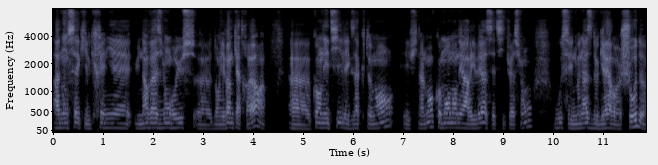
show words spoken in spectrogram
annonçait qu'il craignait une invasion russe dans les 24 heures. Qu'en est-il exactement Et finalement, comment on en est arrivé à cette situation où c'est une menace de guerre chaude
